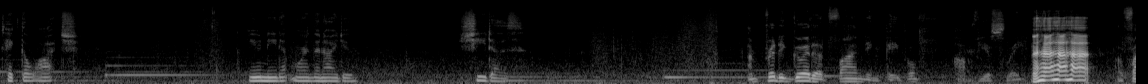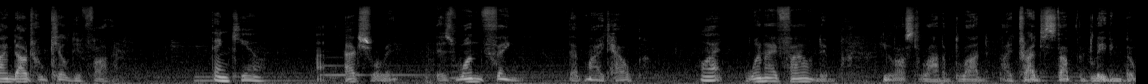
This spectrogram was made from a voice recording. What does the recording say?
take the watch. You need it more than I do. She does. I'm pretty good at finding people, obviously. I'll find out who killed your father. Thank you. Uh, actually, there's one thing that might help. What? When I found him, he lost a lot of blood. I tried to stop the bleeding, but.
